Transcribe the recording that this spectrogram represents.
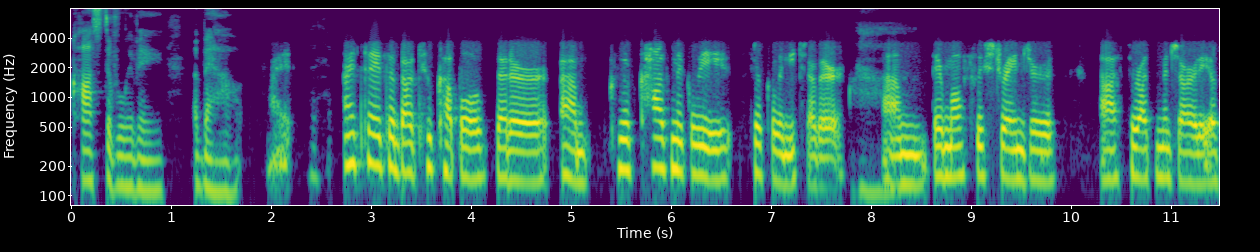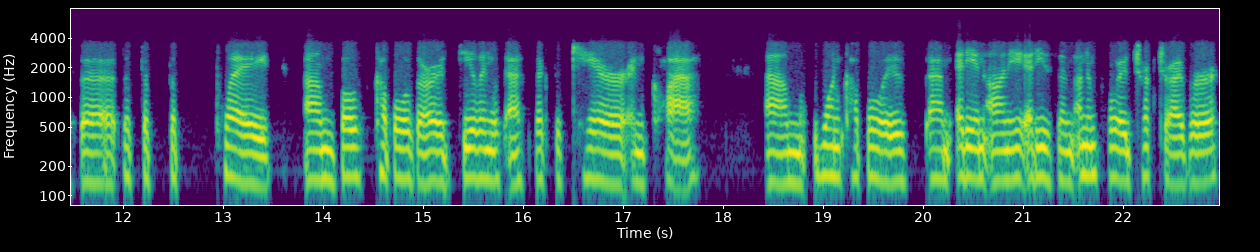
cost of living about? Right. I'd say it's about two couples that are um, of cosmically circling each other. Um, they're mostly strangers uh, throughout the majority of the, the, the, the play. Um, both couples are dealing with aspects of care and class. Um, one couple is um, Eddie and Ani. Eddie's an unemployed truck driver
